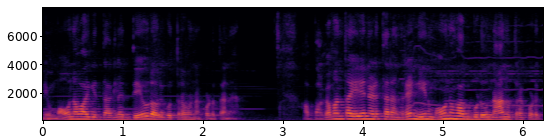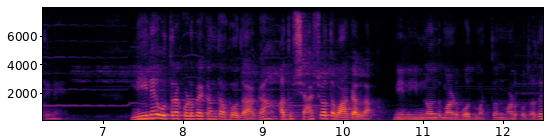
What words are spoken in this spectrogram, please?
ನೀವು ಮೌನವಾಗಿದ್ದಾಗಲೇ ದೇವರು ಅವ್ರಿಗೆ ಉತ್ತರವನ್ನು ಕೊಡ್ತಾನೆ. ಆ ಭಗವಂತ ಏನು ಹೇಳ್ತಾರೆ ಅಂದರೆ ನೀನು ಮೌನವಾಗಿಬಿಡು, ನಾನು ಉತ್ತರ ಕೊಡ್ತೀನಿ. ನೀನೇ ಉತ್ತರ ಕೊಡಬೇಕಂತ ಹೋದಾಗ ಅದು ಶಾಶ್ವತವಾಗಲ್ಲ. ನೀನು ಇನ್ನೊಂದು ಮಾಡ್ಬೋದು, ಮತ್ತೊಂದು ಮಾಡ್ಬೋದು, ಅದು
